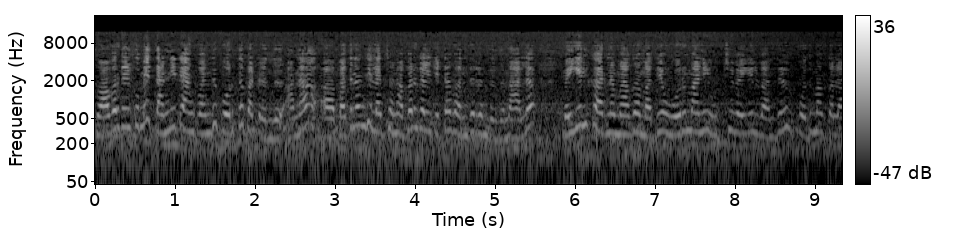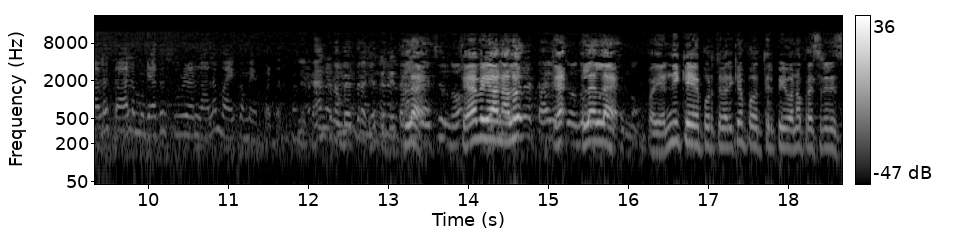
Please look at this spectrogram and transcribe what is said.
ஸோ அவர்களுக்குமே தண்ணி டேங்க் வந்து பொருத்தப்பட்டிருந்தது. ஆனா பதினஞ்சு லட்சம் நபர்கள் கிட்ட வந்திருந்ததுனால வெயில் காரணமாக மதியம் ஒரு மணி உச்சி வெயில் வந்து பொதுமக்களால் தாழ முடியாத சூழல்னால மயக்கம் ஏற்பட்டது. இல்ல. தேவையான அளவு இல்ல இல்ல. இப்ப எண்ணிக்கையை பொறுத்த வரைக்கும் இப்போ திருப்பி வேணா பிரஸ் ரிலீஸ்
